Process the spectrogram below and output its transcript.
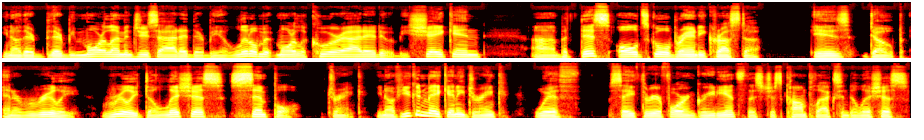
you know, there'd there'd be more lemon juice added. There'd be a little bit more liqueur added. It would be shaken. Uh, but this old school brandy crusta is dope and a really really delicious, simple drink. You know, if you can make any drink with say three or four ingredients that's just complex and delicious,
